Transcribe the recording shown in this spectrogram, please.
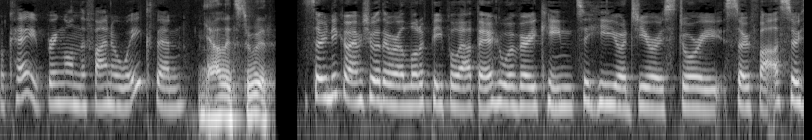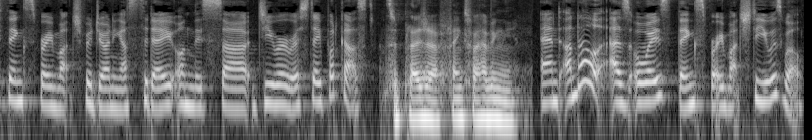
Okay, bring on the final week then. Yeah, let's do it. So, Nico, I'm sure there were a lot of people out there who are very keen to hear your Giro story so far. So, thanks very much for joining us today on this uh, Giro Rest Day podcast. It's a pleasure. Thanks for having me. And Andal, as always, thanks very much to you as well.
